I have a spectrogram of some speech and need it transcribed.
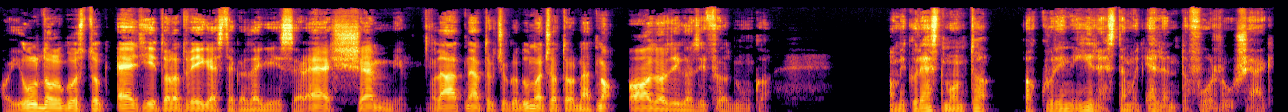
Ha jól dolgoztok, egy hét alatt végeztek az egészen. Ez semmi. Látnátok csak a Duna csatornát, na, az az igazi földmunka. Amikor ezt mondta, akkor én éreztem, hogy elönt a forróság.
